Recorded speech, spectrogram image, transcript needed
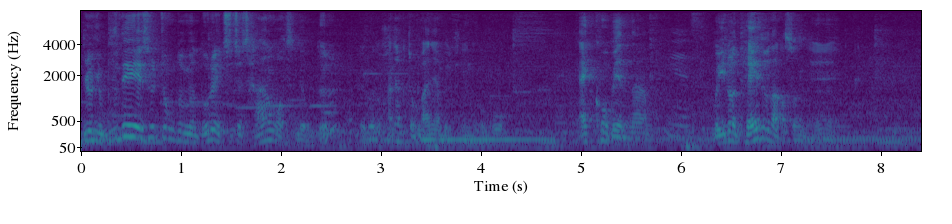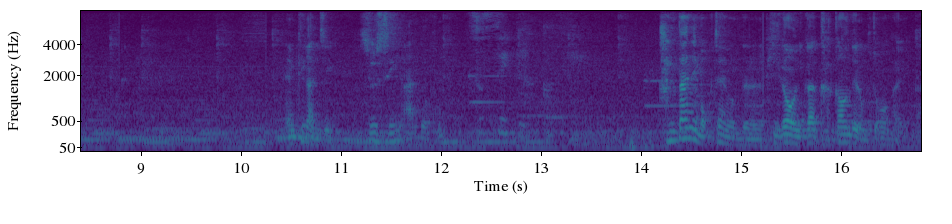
이렇게 무대에 쓸 정도면 노래 진짜 잘하는 것 같은데 오늘 이거 화장 좀 많이 하면 되는 거고. 에코 베트남. Yes. 뭐 이런 대회도 나갔었네. MT 간지. 수시 안 되고 ok 간단히 먹자 형들. 비가 오니까 가까운 데로 무조건 가야겠다.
